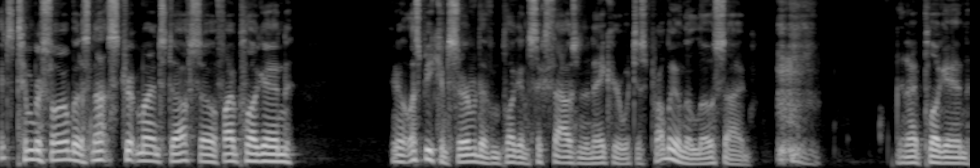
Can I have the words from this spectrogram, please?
it's timber soil, but it's not strip mine stuff. So if I plug in, you know, let's be conservative and plug in 6,000 an acre, which is probably on the low side, and I plug in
